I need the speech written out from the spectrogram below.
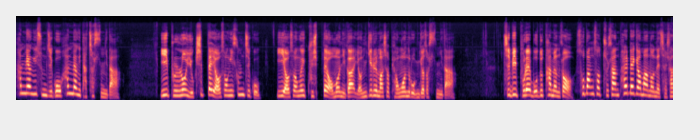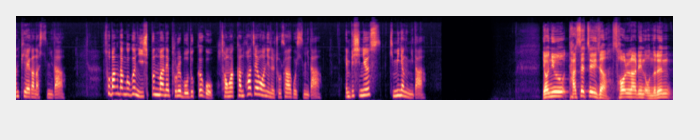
한 명이 숨지고 한 명이 다쳤습니다. 이 불로 60대 여성이 숨지고 이 여성의 90대 어머니가 연기를 마셔 병원으로 옮겨졌습니다. 집이 불에 모두 타면서 소방서 추산 800여만 원의 재산 피해가 났습니다. 소방당국은 20분 만에 불을 모두 끄고 정확한 화재 원인을 조사하고 있습니다. MBC 뉴스 김민영입니다. 연휴 닷새째이자 설날인 오늘은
